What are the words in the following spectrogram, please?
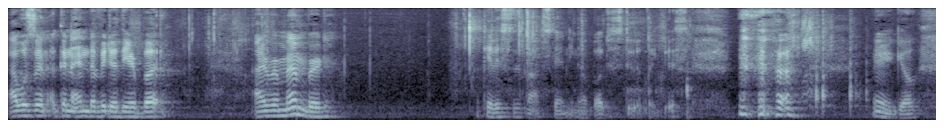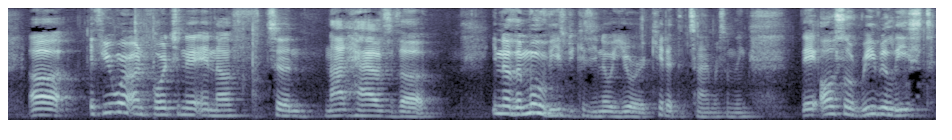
I wasn't gonna end the video there, but I remembered Okay, this is not standing up. I'll just do it like this. There you go. Uh, if you were unfortunate enough to not have the, you know, the movies because you know you were a kid at the time or something, they also re-released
